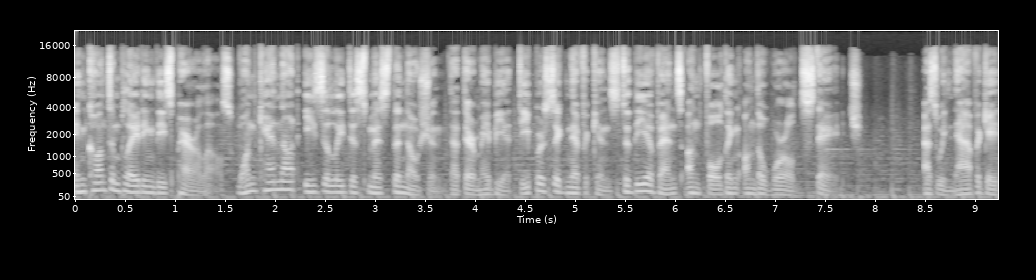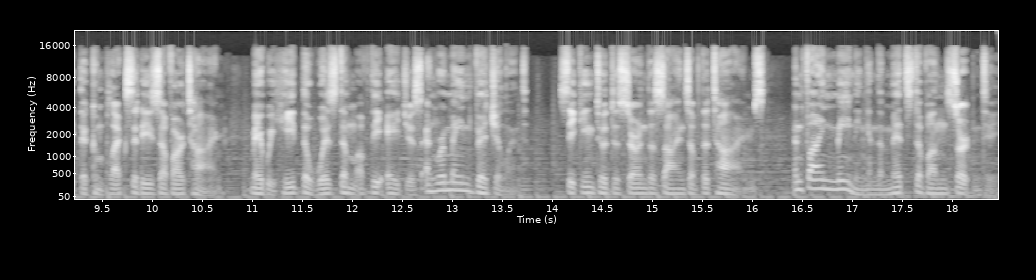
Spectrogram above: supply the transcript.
In contemplating these parallels, one cannot easily dismiss the notion that there may be a deeper significance to the events unfolding on the world stage. As we navigate the complexities of our time, May we heed the wisdom of the ages and remain vigilant, seeking to discern the signs of the times and find meaning in the midst of uncertainty.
